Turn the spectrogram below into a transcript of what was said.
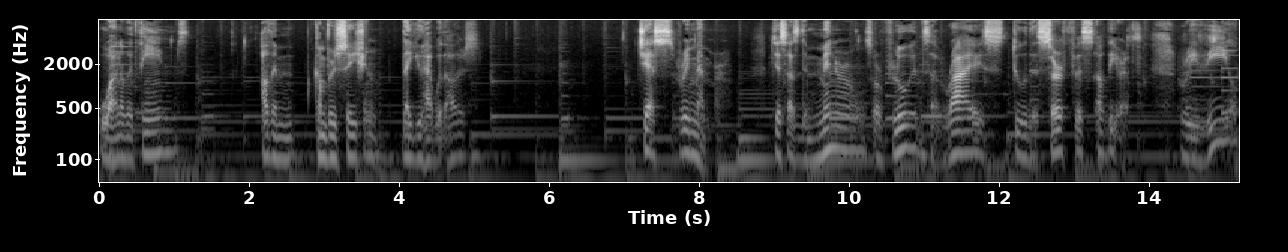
One of the themes of the conversation that you have with others? Just remember, just as the minerals or fluids that rise to the surface of the earth reveal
